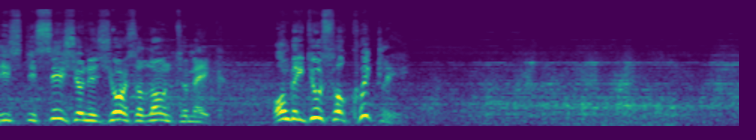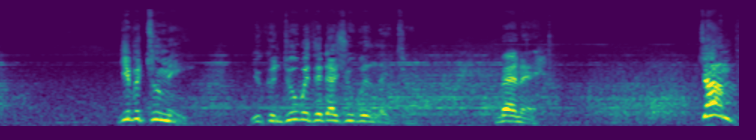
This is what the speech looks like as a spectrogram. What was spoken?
This decision is yours alone to make. Only do so quickly. Give it to me. You can do with it as you will later. Bene. Jump!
